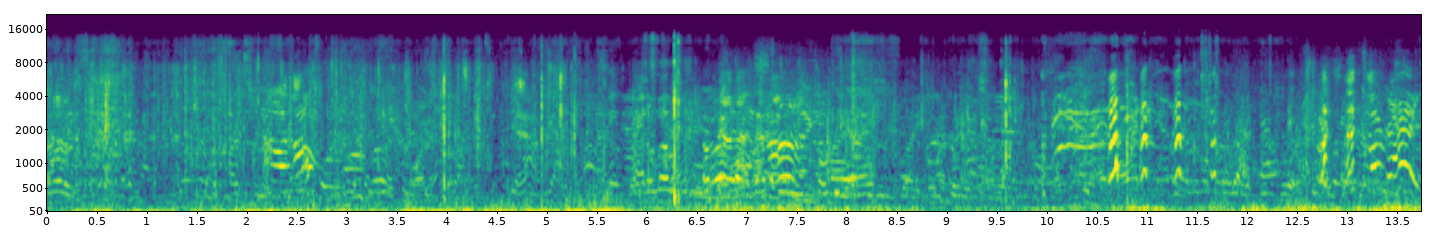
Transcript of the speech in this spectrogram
Oh. Okay, that, that's all you told me. I was like, That's all right.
